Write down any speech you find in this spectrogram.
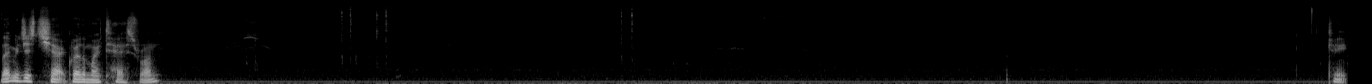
Let me just check whether my tests run. Okay,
